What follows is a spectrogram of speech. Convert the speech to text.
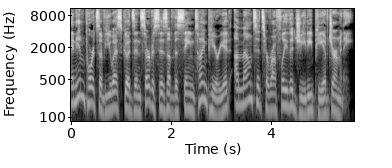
And imports of U.S. goods and services of the same time period amounted to roughly the GDP of Germany.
